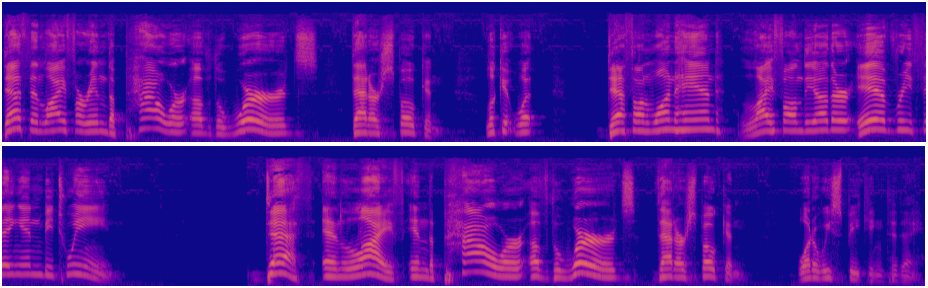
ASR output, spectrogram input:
Death and life are in the power of the words that are spoken. Look at what death on one hand, life on the other, everything in between. Death and life in the power of the words that are spoken. What are we speaking today?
